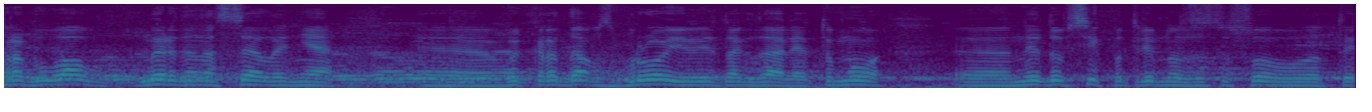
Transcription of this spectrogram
грабував мирне населення, викрадав зброю і так далі. Тому не до всіх потрібно застосовувати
